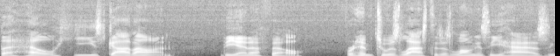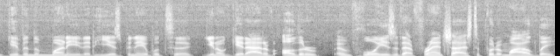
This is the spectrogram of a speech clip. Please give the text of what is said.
the hell he's got on the NFL for him to have lasted as long as he has, and given the money that he has been able to, you know, get out of other employees of that franchise, to put it mildly,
